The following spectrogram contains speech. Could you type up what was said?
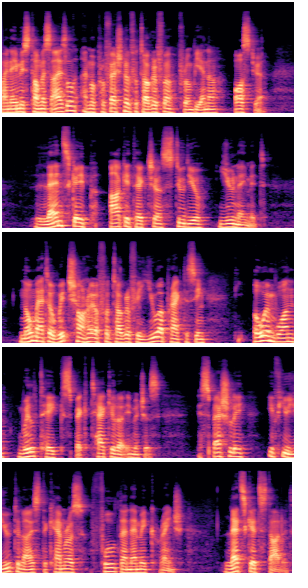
My name is Thomas Eisl. I'm a professional photographer from Vienna, Austria. Landscape, architecture, studio, you name it. No matter which genre of photography you are practicing, the OM1 will take spectacular images, especially if you utilize the camera's full dynamic range. Let's get started.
